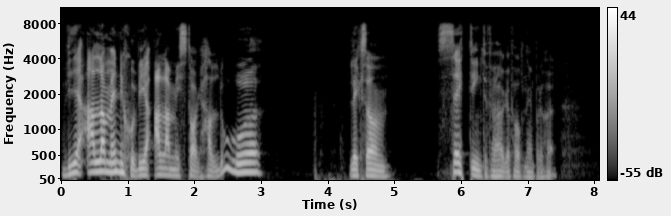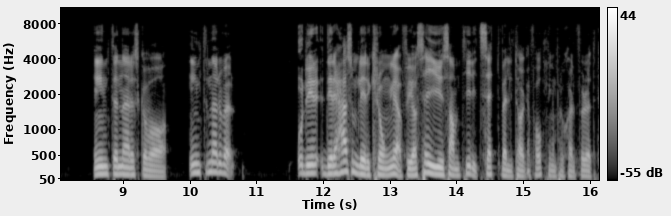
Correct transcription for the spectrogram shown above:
Vi är alla människor, vi gör alla misstag, hallå? Liksom, sätt inte för höga förhoppningar på dig själv. Inte när det ska vara, inte när du väl och det är, det är det här som blir det krångliga, för jag säger ju samtidigt, sätt väldigt höga förhoppningar på dig själv för att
